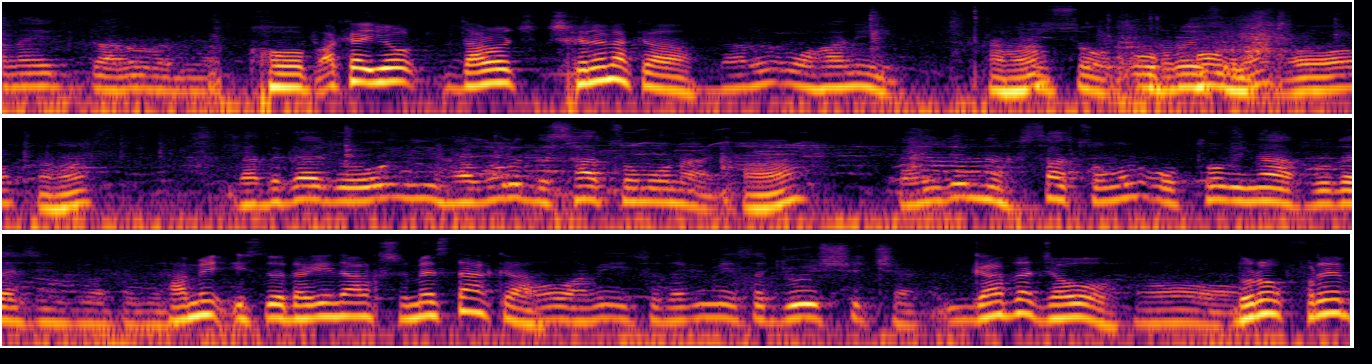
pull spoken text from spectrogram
Ана ин дарора биёр. хоб ака ё даро чӣ хелен ака Дарои оҳанӣ. аҳа Исо. Дарои Дар дигар ҷоҳо ин 1200 сомон аст. Дар инҷа 900 сомон обтоби нарх додаест инҷо. ҳамин истодаги нархш места ака О, ҳамин истодаги меса ҷои шича. гап да ҷавоб дурӯғ фуреб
